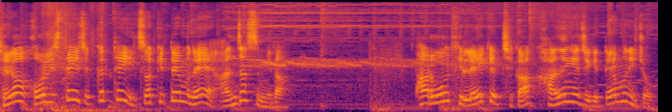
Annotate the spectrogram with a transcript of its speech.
제가 거의 스테이지 끝에 있었기 때문에 앉았습니다. 바로 딜레이 캐치가 가능해지기 때문이죠.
